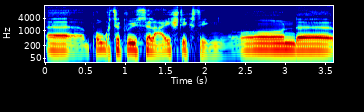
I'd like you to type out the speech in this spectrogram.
äh, braucht es ein gewisses Leistungsding. Und äh,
